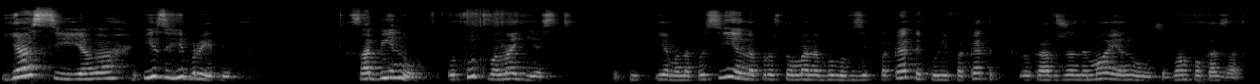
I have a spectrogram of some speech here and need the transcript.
Я сіяла із гібридів Фабіну. Отут вона є. Тут є вона посіяна, просто у мене було в зіп-пакетику, і пакетика вже немає, ну, щоб вам показати.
